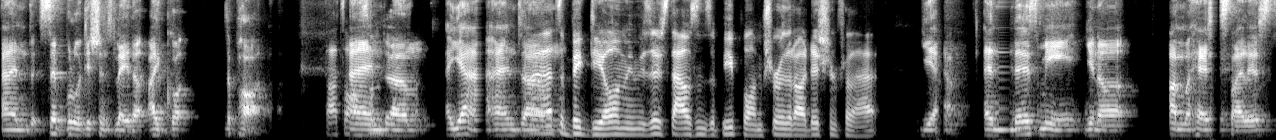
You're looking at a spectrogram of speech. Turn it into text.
And several auditions later, I got the part. That's awesome. And um, yeah, and um, that's a big deal. I mean, there's thousands of people I'm sure that audition for that. Yeah, and there's me. You know, I'm a hairstylist,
